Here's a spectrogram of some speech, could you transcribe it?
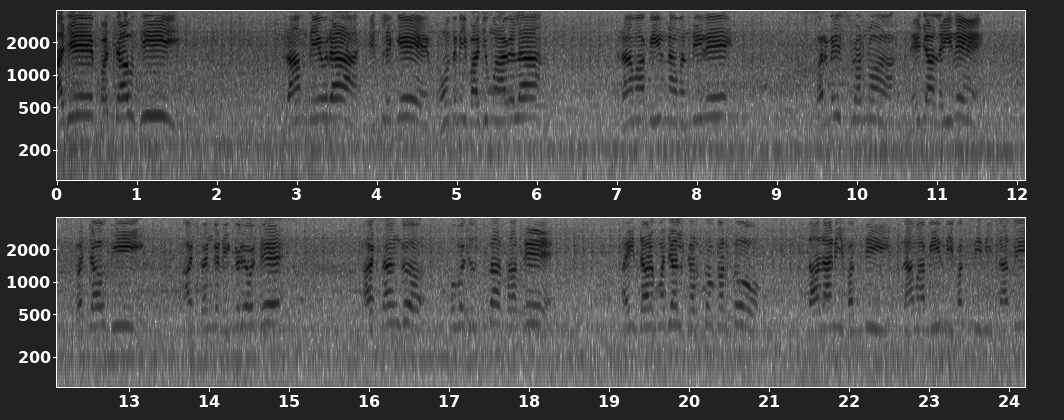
આજે ભચાઉથી રામદેવરા એટલે કે ભોંદની બાજુમાં આવેલા રામાપીરના મંદિરે પરમેશ્વરનો નેજા લઈને ભચાઉથી આ સંઘ નીકળ્યો છે. આ સંઘ ખૂબ જ ઉત્સાહ સાથે અહીં દળમજલ કરતો કરતો દાદાની ભક્તિ, રામાપીરની ભક્તિની સાથે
